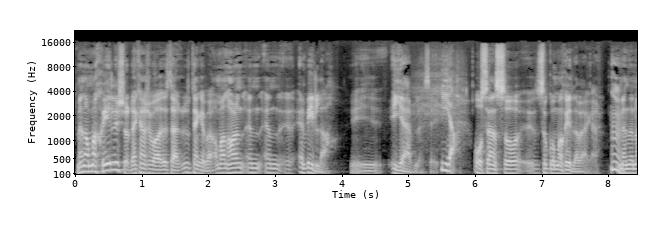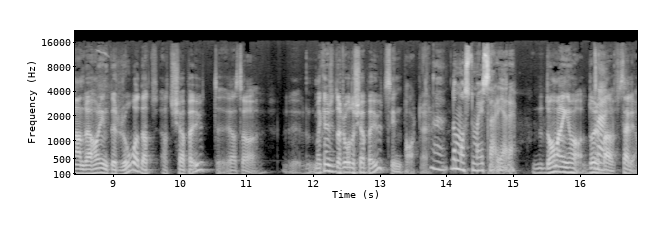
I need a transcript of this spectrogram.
Men om man skiljer sig, det kanske var så här, då tänker jag bara, om man har en, en, en, villa i, i Gävle, säg. Ja. och sen så, så går man skilda vägar. Mm. Men den andra har inte råd att, att köpa ut, alltså, man kanske inte har råd att köpa ut sin partner. Nej, då måste man ju sälja det. Då har man ingen val, då är Nej. det bara att sälja.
